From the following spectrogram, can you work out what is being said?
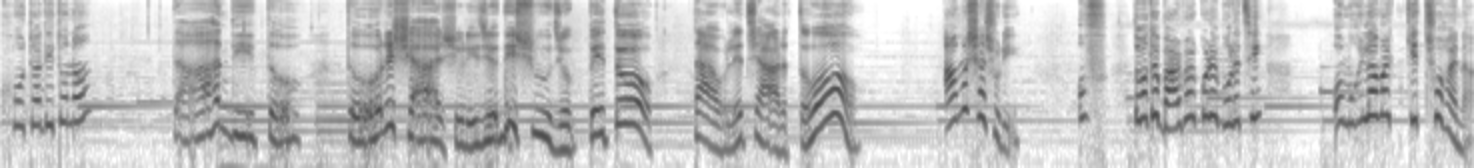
খোটা দিত না? তা দিত। তোর শাশুড়ি যদি সুযোগ পেত তাহলে ছাড়তো। আমার শাশুড়ি? উফ তোমাকে বারবার করে বলেছি ও মহিলা আমার কিচ্ছু হয় না।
